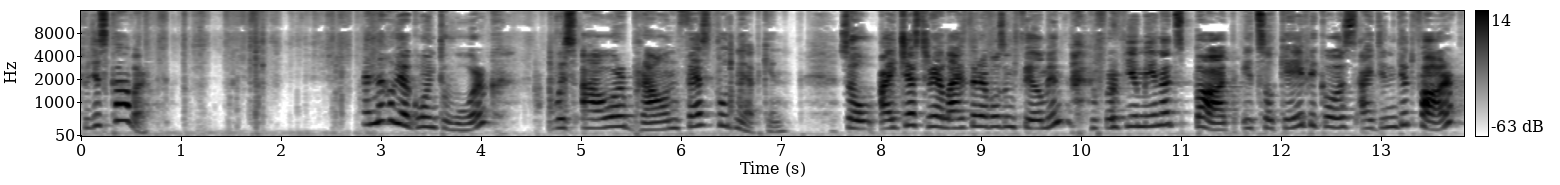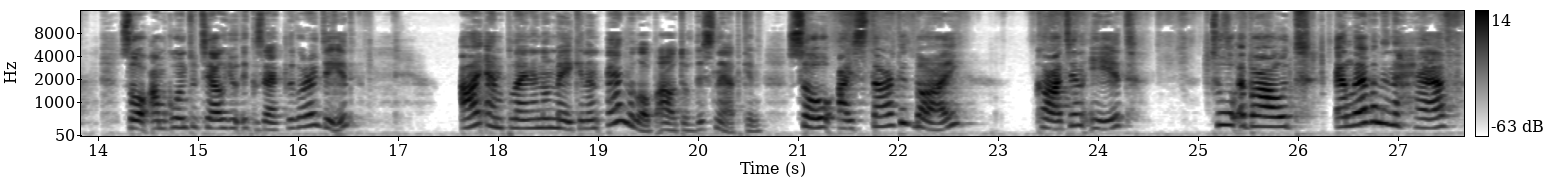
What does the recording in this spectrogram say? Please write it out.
to discover. And now we are going to work with our brown fast food napkin. So I just realized that I wasn't filming for a few minutes, but it's okay because I didn't get far. So I'm going to tell you exactly what I did. I am planning on making an envelope out of this napkin. So I started by cutting it to about 11 and a half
